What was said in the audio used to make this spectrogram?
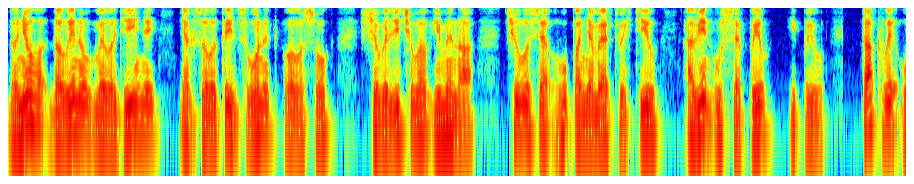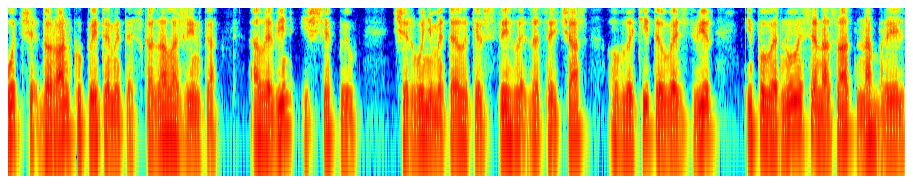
До нього долинув мелодійний, як золотий дзвоник, голосок, що велічував імена, чулося гупання мертвих тіл, а він усе пив і пив. Так ви, отче, до ранку питимете, сказала жінка, але він іще пив. Червоні метелики встигли за цей час облетіти увесь двір і повернулися назад на бриль.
